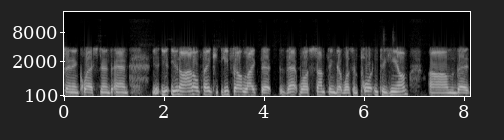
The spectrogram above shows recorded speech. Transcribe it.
sent in questions, and you, you know I don't think he felt like that that was something that was important to him um, that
